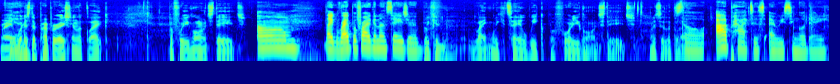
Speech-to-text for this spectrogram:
right? Yeah. What does the preparation look like before you go on stage? Um, like right before I get on stage, or We could like we could say a week before you go on stage. What does it look like? so I practice every single day.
